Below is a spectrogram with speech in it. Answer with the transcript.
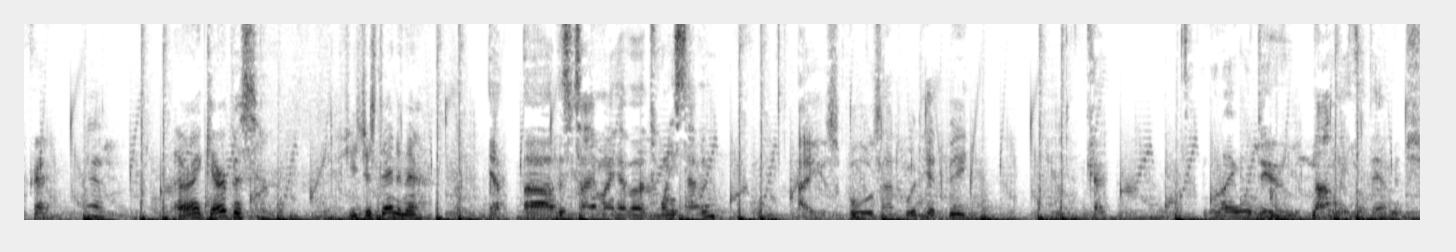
Okay. All right, Carapace. She's just standing there. Yep. Uh, this time I have a 27. I suppose that would hit me. Okay. Then I will do non-lethal damage.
